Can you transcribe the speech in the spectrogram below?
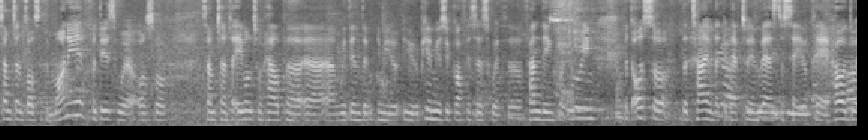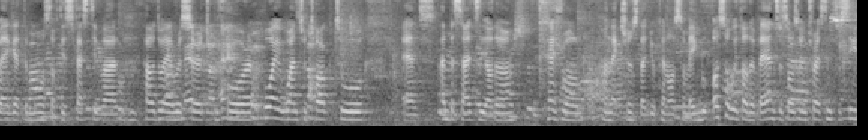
sometimes also the money for this we're also sometimes able to help uh, uh, within the European music offices with uh, funding for touring, but also the time that you have to invest to say, okay, how do I get the most of this festival? How do I research before who I want to talk to? And and besides the other casual connections that you can also make also with other bands it's also interesting to see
